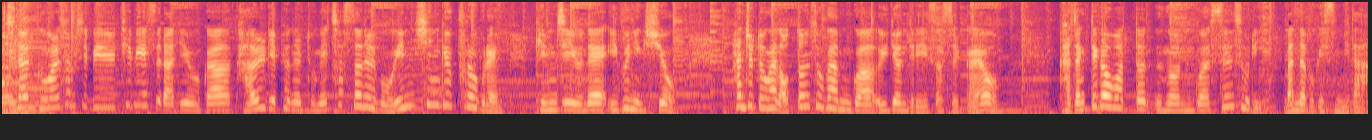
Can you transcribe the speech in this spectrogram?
네, 지난 9월 30일 TBS 라디오가 가을 개편을 통해 첫 선을 보인 신규 프로그램 김지윤의 이브닝 쇼. 한 주 동안 어떤 소감과 의견들이 있었을까요? 가장 뜨거웠던 응원과 쓴소리 만나보겠습니다.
